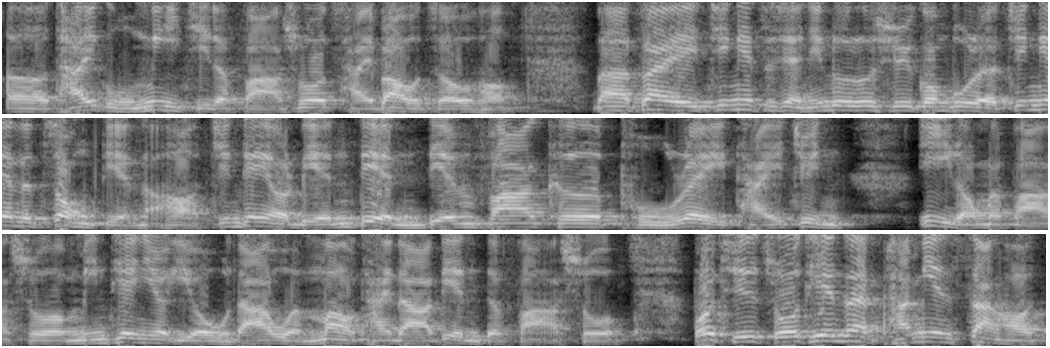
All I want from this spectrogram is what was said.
呃，台股密集的法说财报周哈，那在今天之前已经陆陆续续公布了今天的重点了哈。今天有联电、联发科、普瑞、台郡、义隆的法说，明天有友达、稳茂、台达电的法说。不过其实昨天在盘面上哈，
